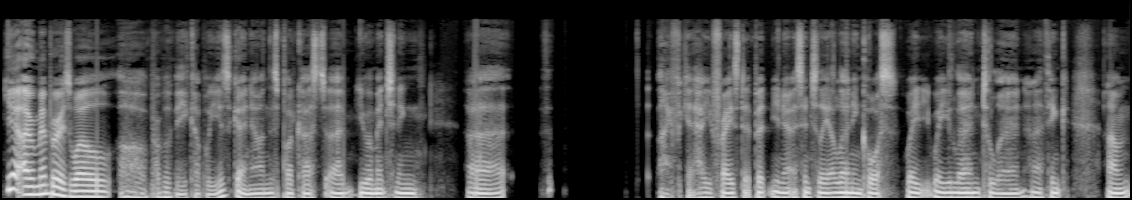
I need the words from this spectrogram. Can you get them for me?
Yeah, I remember as well, oh, probably a couple of years ago now on this podcast, uh, you were mentioning, uh, I forget how you phrased it, but you know, essentially a learning course where you, where you learn to learn, and I think um,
